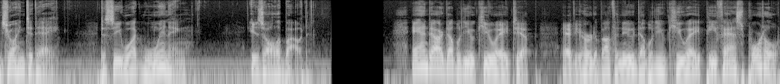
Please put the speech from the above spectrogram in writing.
join today to see what winning is all about. And our WQA tip Have you heard about the new WQA PFAS portal?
